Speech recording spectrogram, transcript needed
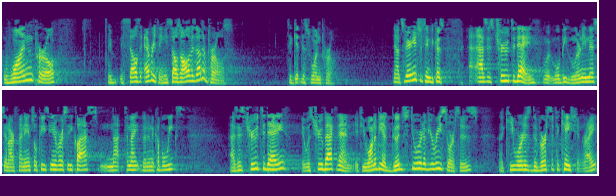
one pearl, he sells everything. He sells all of his other pearls to get this one pearl. Now it's very interesting because as is true today, we'll be learning this in our Financial Peace University class, not tonight, but in a couple weeks. As is true today, it was true back then. If you want to be a good steward of your resources, The key word is diversification, right?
